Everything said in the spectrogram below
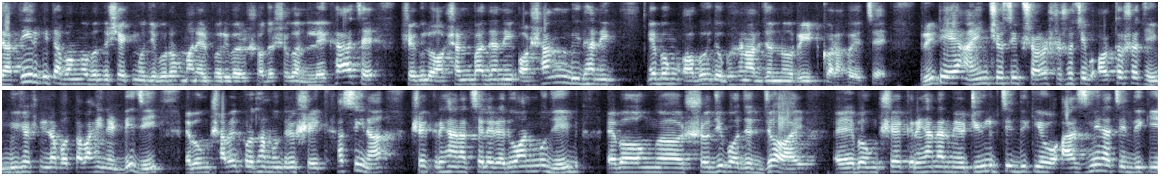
জাতির পিতা বঙ্গবন্ধু শেখ মুজিবুর রহমানের পরিবারের সদস্যগণ লেখা আছে, সেগুলো অসাংবিধানিক অসাংবিধানিক এবং অবৈধ ঘোষণার জন্য রিট করা হয়েছে। রিটে আইন সচিব, স্বরাষ্ট্র সচিব, অর্থ সচিব, বিশেষ নিরাপত্তা বাহিনীর ডিজি এবং সাবেক প্রধানমন্ত্রী শেখ হাসিনা, শেখ রেহানার ছেলে রেদওয়ান মুজিব এবং সজীব অজের জয় এবং শেখ রেহানার মেয়ে টিউলিপ সিদ্দিকী ও আজমিনা সিদ্দিকি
